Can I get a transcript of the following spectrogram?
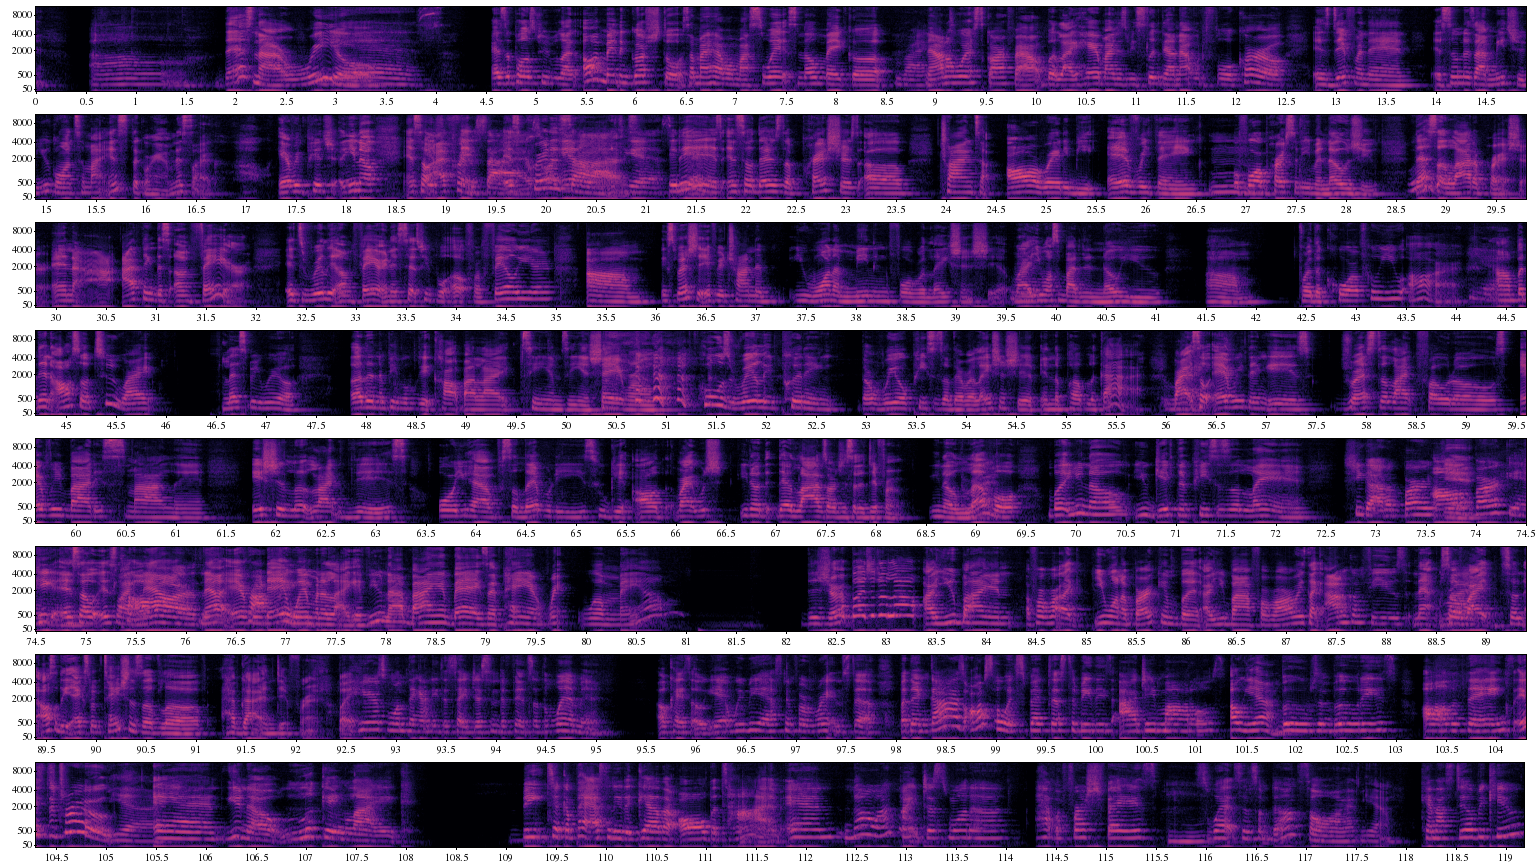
Oh, That's not real. yes. As opposed to people like, oh, I'm in the grocery store. Somebody have on my sweats, no makeup. Right. Now I don't wear a scarf out, but like hair might just be slicked down, not with a full curl. It's different than as soon as I meet you, you go onto my Instagram. And it's like, oh, every picture, you know. And so It's I think criticized It's criticized. yes, it is. yes. And so there's the pressures of trying to already be everything Mm. before a person even knows you. That's a lot of pressure. And I, I think that's unfair. It's really unfair and it sets people up for failure. Um, especially if you're trying to you want a meaningful relationship, right? You want somebody to know you um, for the core of who you are. Yeah. Um, but then also too, right? Let's be real. Other than people who get caught by like TMZ and Shade Room, who's really putting the real pieces of their relationship in the public eye, right? So everything is dressed alike photos, everybody's smiling. It should look like this. Or you have celebrities who get all right, which you know th- their lives are just at a different you know level. But you know you give them pieces of land. She got a Birkin. All Birkin. He, and so it's like Cars now, now everyday women are like, if you're not buying bags and paying rent, well, ma'am, does your budget allow? Are you buying a Ferrari? Like you want a Birkin, but are you buying Ferraris? Like I'm confused now. So Right. right, so also the expectations of love have gotten different. But here's one thing I need to say just in defense of the women. Okay, so yeah, we be asking for rent and stuff, but then guys also expect us to be these IG models, Oh yeah, boobs and booties, all the things. It's the truth. Yeah. And, you know, looking like beat to capacity together all the time. And no, I might just want to have a fresh face, Mm-hmm. sweats, and some dunks on. yeah. Can I still be cute?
